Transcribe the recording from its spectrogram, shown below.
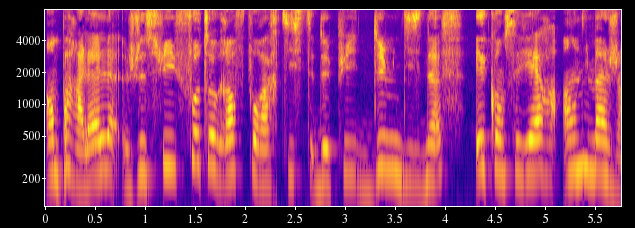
En parallèle, je suis photographe pour artistes depuis 2019 et conseillère en images.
